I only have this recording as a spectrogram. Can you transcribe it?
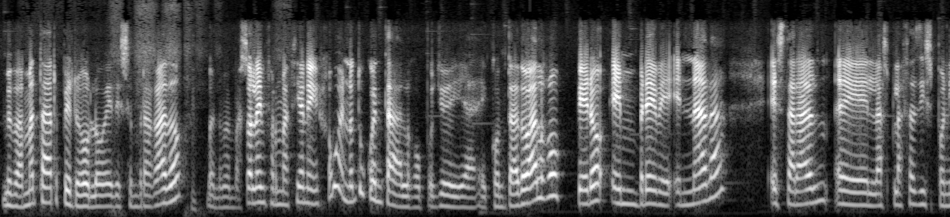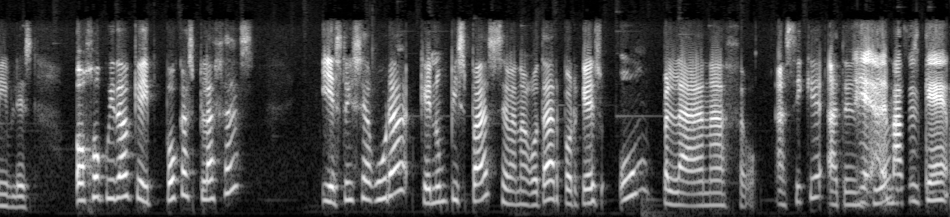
me va a matar, pero lo he desembragado. Bueno, me pasó la información y dijo, bueno, tú cuenta algo. Pues yo ya he contado algo, pero en breve, en nada, estarán eh, las plazas disponibles. Ojo, cuidado que hay pocas plazas y estoy segura que en un pispás se van a agotar porque es un planazo. Así que Y atención. además es que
